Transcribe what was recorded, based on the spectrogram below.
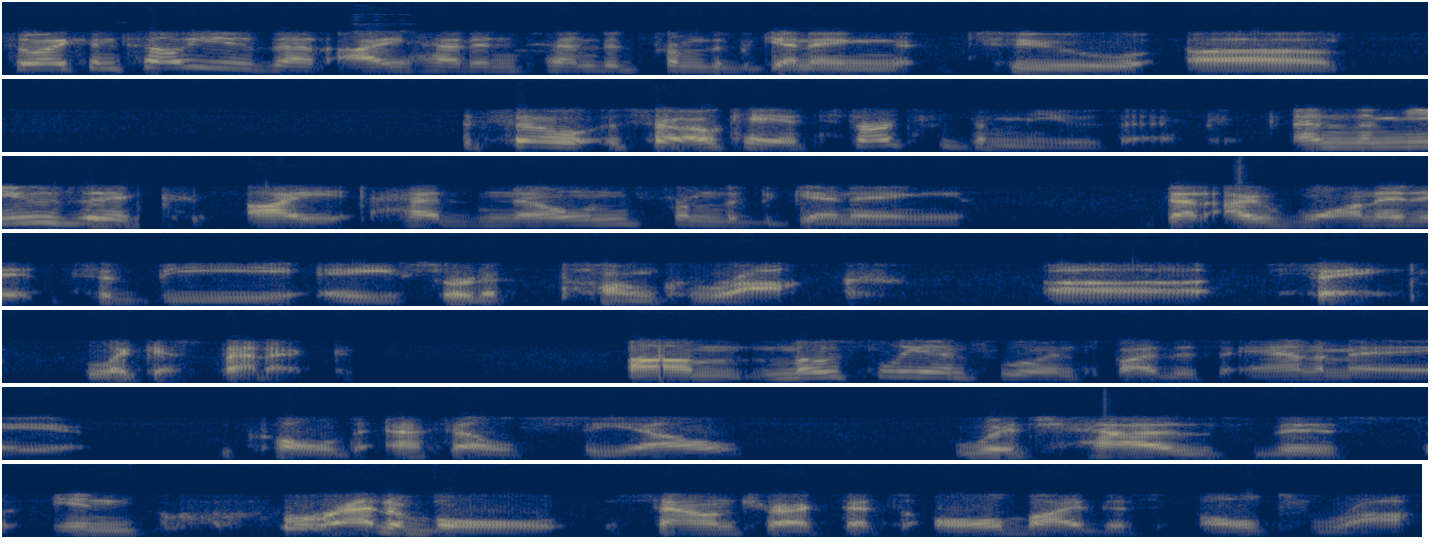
so I can tell you that I had intended from the beginning to. Uh, so so okay, it starts with the music, and the music I had known from the beginning that I wanted it to be a sort of punk rock uh, thing, like aesthetic. Um, mostly influenced by this anime called FLCL, which has this incredible soundtrack that's all by this alt rock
